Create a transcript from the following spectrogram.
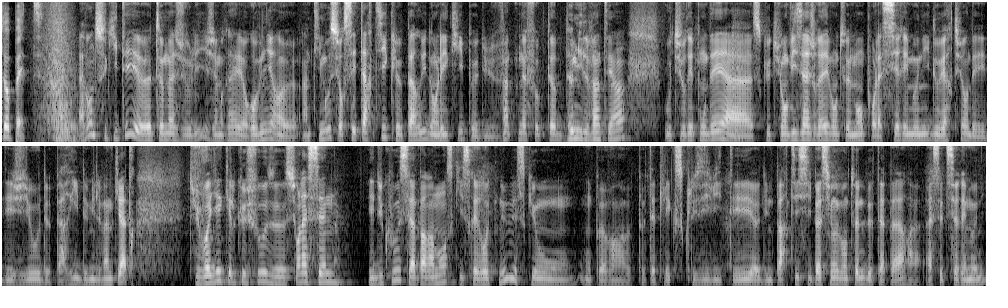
Topette. Avant de se quitter, euh, Thomas Joly, j'aimerais revenir euh, un petit mot sur cet article paru dans l'équipe du 29 octobre 2021, où tu répondais à ce que tu envisagerais éventuellement pour la cérémonie d'ouverture des, JO de Paris 2024. Tu voyais quelque chose euh, sur la scène? Et du coup, c'est apparemment ce qui serait retenu. Est-ce qu'on on peut avoir peut-être l'exclusivité d'une participation éventuelle de ta part à cette cérémonie?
